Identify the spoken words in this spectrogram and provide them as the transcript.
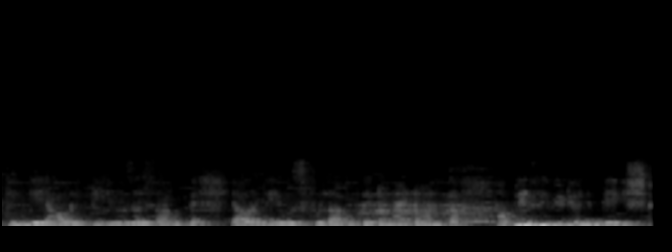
ಸ್ಕಿನ್ಗೆ ಯಾವ ರೀತಿ ಯೂಸಸ್ ಆಗುತ್ತೆ, ಯಾವ ರೀತಿ ಯೂಸ್ಫುಲ್ ಆಗುತ್ತೆ ಟೊಮ್ಯಾಟೊ ಅಂತ. ಪ್ಲೀಸ್ ಈ ವಿಡಿಯೋ ನಿಮಗೆ ಇಷ್ಟ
